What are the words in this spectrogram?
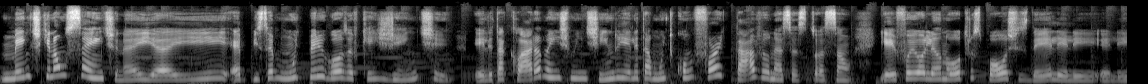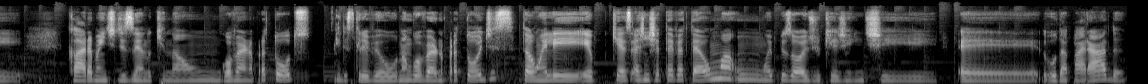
mente que não sente, né? E aí, é- isso é muito perigoso. Eu fiquei, gente, ele tá claramente mentindo e ele tá muito confortável nessa situação. E aí foi olhando outros posts dele, ele, ele claramente dizendo que não governa pra todos. Ele escreveu Não Governo pra Todos. Então, ele. eu- que a gente teve até uma, um episódio que a gente. é, o da parada.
